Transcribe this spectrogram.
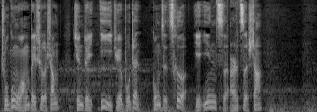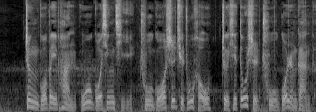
楚共王被射伤，军队一蹶不振，公子策也因此而自杀。郑国背叛，吴国兴起，楚国失去诸侯，这些都是楚国人干的。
